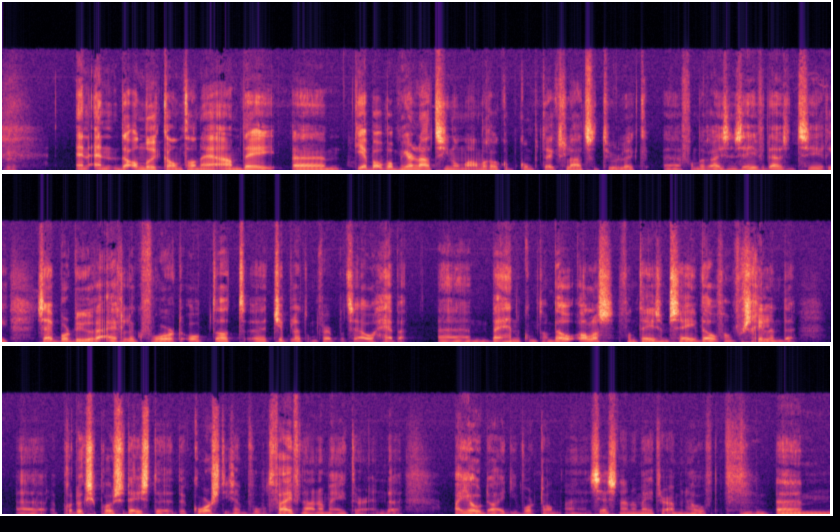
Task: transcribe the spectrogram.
Ja. En, en de andere kant dan, hè, AMD, ehm, die hebben al wat meer laten zien, onder andere ook op Computex laatst natuurlijk, eh, van de Ryzen 7000 serie. Zij borduren eigenlijk voort op dat eh chiplet ontwerp wat zij al hebben. Ehm, bij hen komt dan wel alles van TSMC, wel van verschillende uh, productieprocedees. De, de cores die zijn bijvoorbeeld 5 nanometer en de IO-die die wordt dan uh, 6 nanometer aan mijn hoofd. Mhm. Ehm,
